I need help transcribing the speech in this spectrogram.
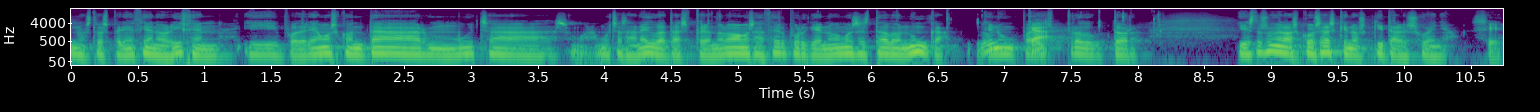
nuestra experiencia en origen, y podríamos contar muchas, bueno, muchas anécdotas, pero no lo vamos a hacer porque no hemos estado nunca, en un Nunca. país productor. Y esto es una de las cosas que nos quita el sueño. Sí.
